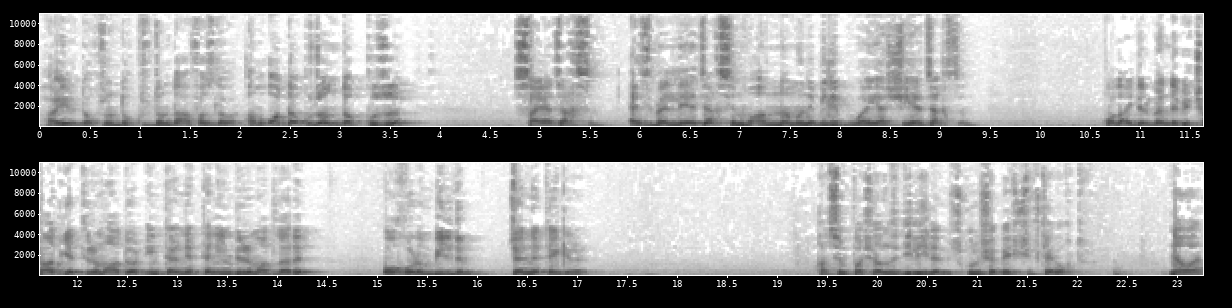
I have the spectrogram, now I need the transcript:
Hayır 99'dan daha fazla var. Ama o 99'u sayacaksın. Ezberleyeceksin. O anlamını bilip ve yaşayacaksın. Kolaydır. Ben de bir kağıt getiririm A4 internetten indiririm adları. Okurum bildim. Cennete girerim. Kasımpaşalı diliyle üç kuruşa beş çifte yoktur. Ne var?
